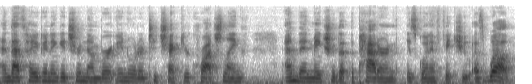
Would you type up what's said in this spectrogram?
and that's how you're going to get your number in order to check your crotch length and then make sure that the pattern is going to fit you as well.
